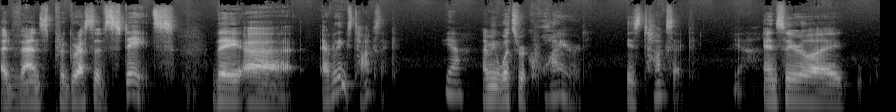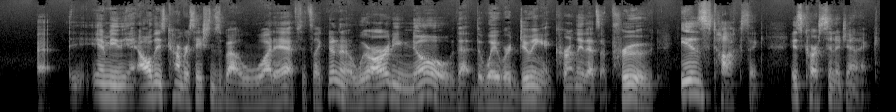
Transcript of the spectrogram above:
advanced progressive states, they uh, everything's toxic. Yeah. I mean, what's required is toxic. Yeah. And so you're like, uh, I mean, all these conversations about what ifs, it's like, no, no, no, we already know that the way we're doing it currently that's approved is toxic, is carcinogenic.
